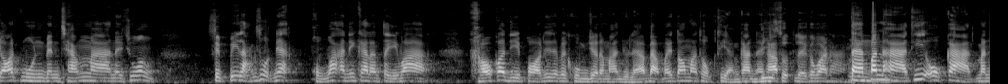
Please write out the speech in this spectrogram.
ดอร์ทมุนด์เป็นแชมป์มาในช่วง 10 ปีหลังสุดเนี่ยผมว่าอันนี้การันตีว่า เขาก็ดีพอที่จะไปคุมเยอรมันอยู่แล้ว แบบไม่ต้องมาถกเถียงกันนะดีครับ สุดเลยก็ว่าได้ แต่ปัญหาที่โอกาสมัน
